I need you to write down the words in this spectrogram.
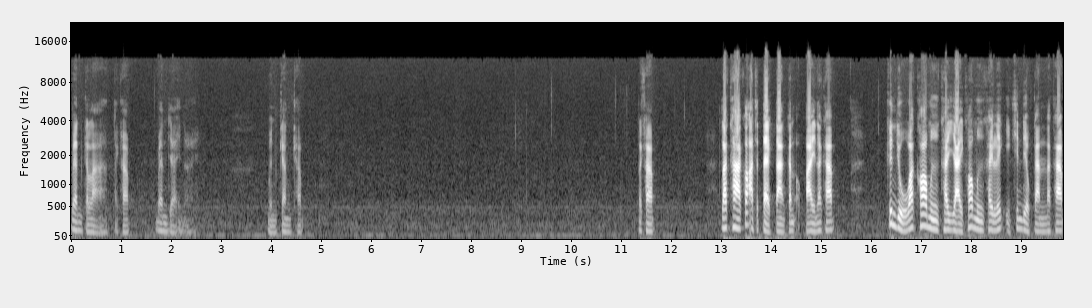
แว่นกะลานะครับ แว่นใหญ่หน่อย เหมือนกันครับ นะครับ ราคาก็อาจจะแตกต่างกันออกไปนะครับ ขึ้นอยู่ว่าข้อมือใครใหญ่ข้อมือใครเล็กอีกเช่นเดียวกันนะครับ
